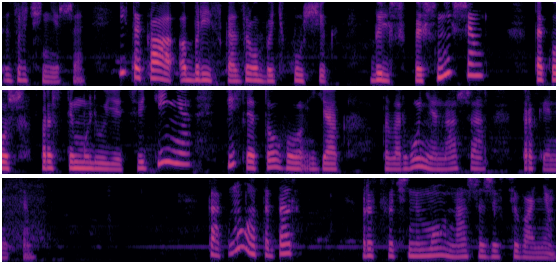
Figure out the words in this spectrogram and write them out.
зручніше. І така обрізка зробить кущик більш пишнішим, також простимулює цвітіння після того, як пеларгонія наша прокинеться. Так, ну а тепер розпочнемо наше живцювання.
